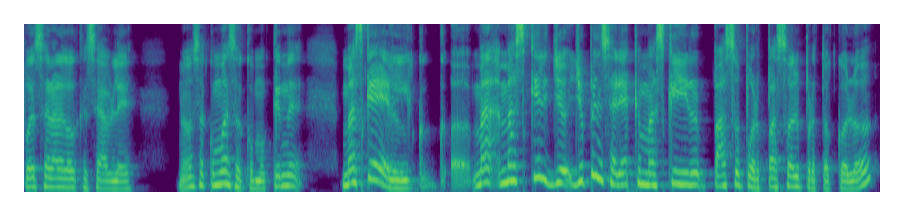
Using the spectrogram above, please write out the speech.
Puede ser algo que se hable, ¿no? O sea, como eso, como que más que el, más, que yo, yo pensaría que más que ir paso por paso al protocolo,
